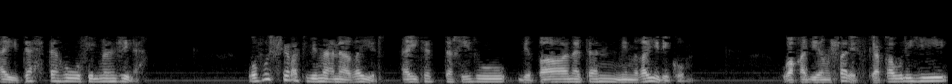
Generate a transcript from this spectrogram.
أي تحته في المنزلة. وفسرت بمعنى غير أي تتخذوا بطانة من غيركم. وقد ينصرف كقوله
